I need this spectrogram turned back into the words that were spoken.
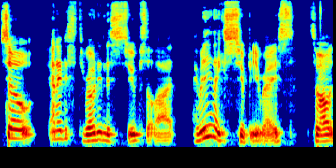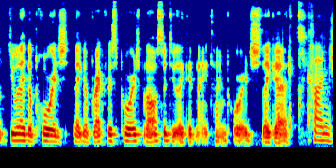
so and I just throw it into soups a lot. I really like soupy rice. So I'll do like a porridge, like a breakfast porridge, but I'll also do like a nighttime porridge, like a Congee.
